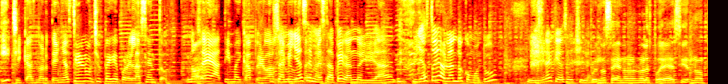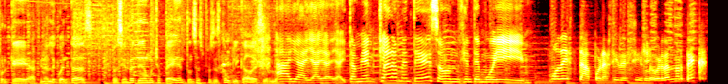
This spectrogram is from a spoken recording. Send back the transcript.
y chicas norteñas tienen mucho pegue por el acento. No Ah. sé a ti, Maika, pero a Pues mí a mí me ya se me está pegando yo ya. Yo ya estoy hablando como tú. Y mira que yo soy chilena. Pues no sé, no, no les podría decir, ¿no? Porque a final de cuentas, pues siempre tiene mucho pegue, entonces pues es complicado decirlo. Ay, ay, ay, ay, ay. También claramente son gente muy modesta, por así decirlo, ¿verdad, Nortec?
